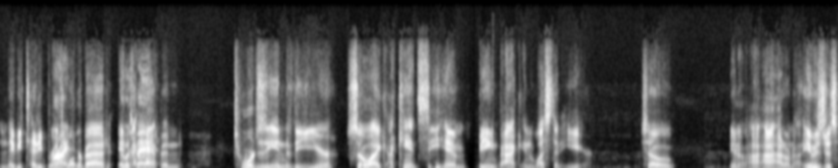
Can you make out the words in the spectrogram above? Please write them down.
maybe Teddy Right. Bridgewater bad. It and was that bad. Happened towards the end of the year, so like I can't see him being back in less than a year. So, you know, I I, I don't know. It was just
